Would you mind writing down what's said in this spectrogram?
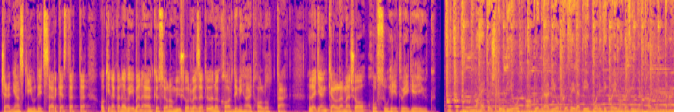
Csernyánszki Judit szerkesztette, akinek a nevében elköszön a műsorvezető, önök Hardi Mihályt hallották. Legyen kellemes a hosszú hétvégéjük. A hetes stúdiót a Klubrádió közéleti politikai magazinját hallották.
